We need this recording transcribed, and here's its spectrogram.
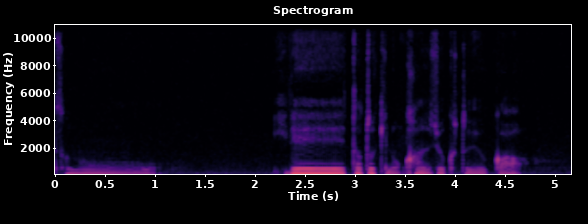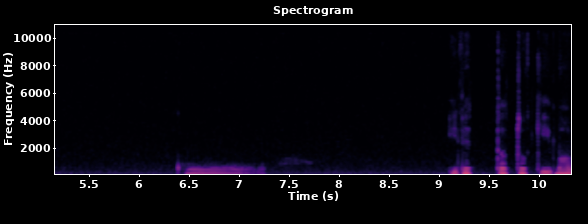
その入れた時の感触というかこう入れた時、ま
